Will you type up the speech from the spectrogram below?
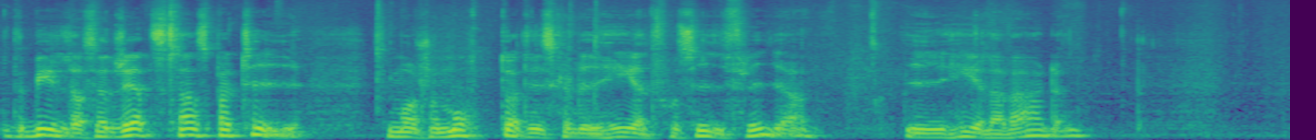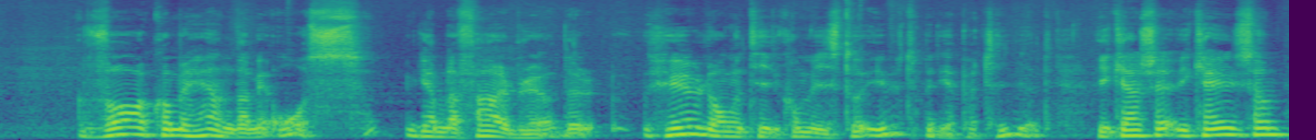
att det bildas ett rädslans parti som har som motto att vi ska bli helt fossilfria i hela världen. Vad kommer hända med oss, gamla farbröder? Hur lång tid kommer vi stå ut med det partiet? Vi, kanske, vi, kan, ju liksom,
